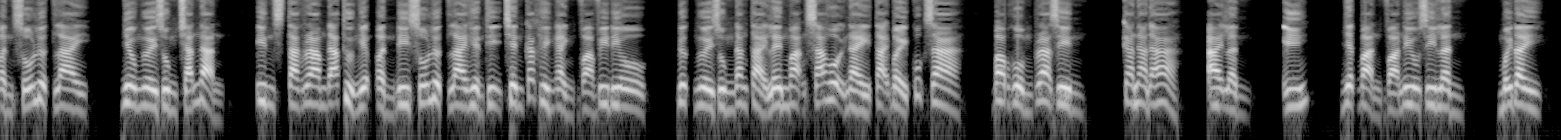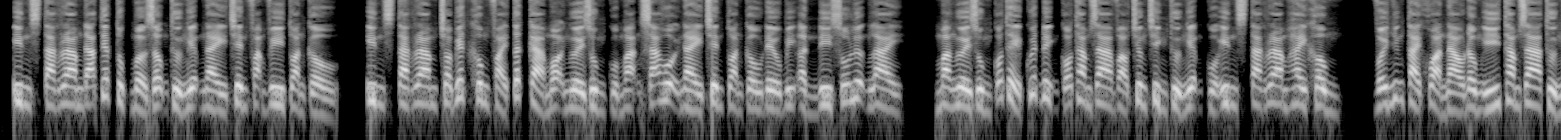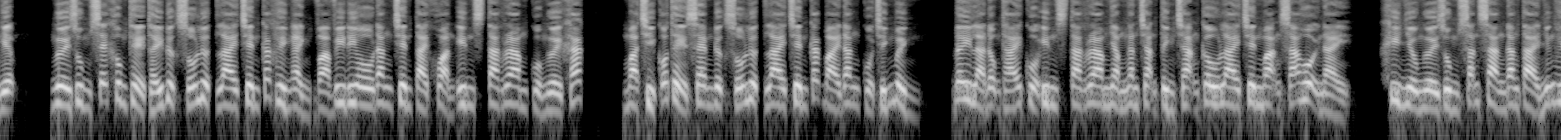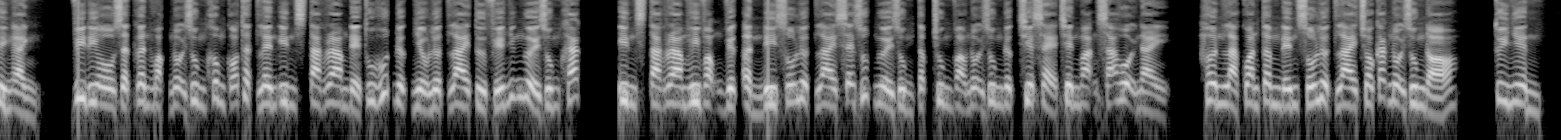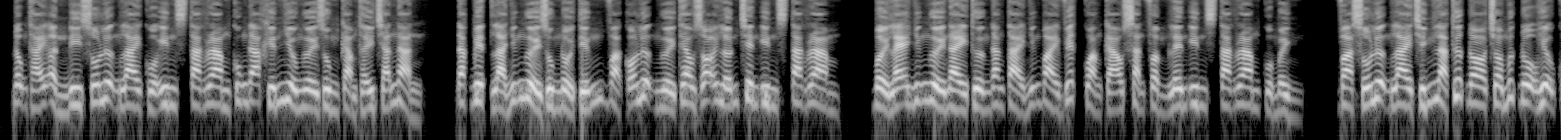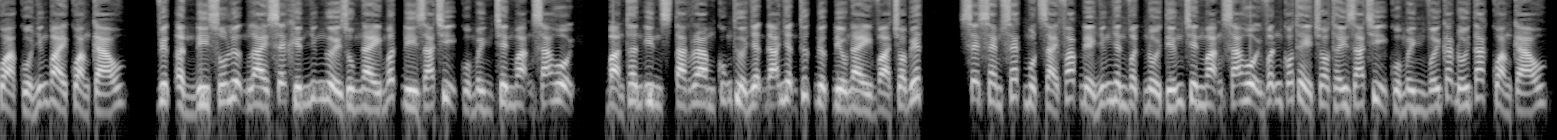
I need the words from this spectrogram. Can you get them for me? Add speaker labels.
Speaker 1: ẩn số lượt like. Nhiều người dùng chán nản. Instagram đã thử nghiệm ẩn đi số lượt like hiển thị trên các hình ảnh và video, được người dùng đăng tải lên mạng xã hội này tại 7 quốc gia, bao gồm Brazil, Canada, Ireland, Ý, Nhật Bản và New Zealand. Mới đây, Instagram đã tiếp tục mở rộng thử nghiệm này trên phạm vi toàn cầu. Instagram cho biết không phải tất cả mọi người dùng của mạng xã hội này trên toàn cầu đều bị ẩn đi số lượng like, mà người dùng có thể quyết định có tham gia vào chương trình thử nghiệm của Instagram hay không. Với những tài khoản nào đồng ý tham gia thử nghiệm, người dùng sẽ không thể thấy được số lượt like trên các hình ảnh và video đăng trên tài khoản Instagram của người khác, mà chỉ có thể xem được số lượt like trên các bài đăng của chính mình. Đây là động thái của Instagram nhằm ngăn chặn tình trạng câu like trên mạng xã hội này. Khi nhiều người dùng sẵn sàng đăng tải những hình ảnh, video giật gân hoặc nội dung không có thật lên Instagram để thu hút được nhiều lượt like từ phía những người dùng khác. Instagram hy vọng việc ẩn đi số lượt like sẽ giúp người dùng tập trung vào nội dung được chia sẻ trên mạng xã hội này, hơn là quan tâm đến số lượt like cho các nội dung đó. Tuy nhiên, động thái ẩn đi số lượng like của Instagram cũng đã khiến nhiều người dùng cảm thấy chán nản, đặc biệt là những người dùng nổi tiếng và có lượng người theo dõi lớn trên Instagram, bởi lẽ những người này thường đăng tải những bài viết quảng cáo sản phẩm lên Instagram của mình, và số lượng like chính là thước đo cho mức độ hiệu quả của những bài quảng cáo. Việc ẩn đi số lượng like sẽ khiến những người dùng này mất đi giá trị của mình trên mạng xã hội. Bản thân Instagram cũng thừa nhận đã nhận thức được điều này và cho biết sẽ xem xét một giải pháp để những nhân vật nổi tiếng trên mạng xã hội vẫn có thể cho thấy giá trị của mình với các đối tác quảng cáo.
